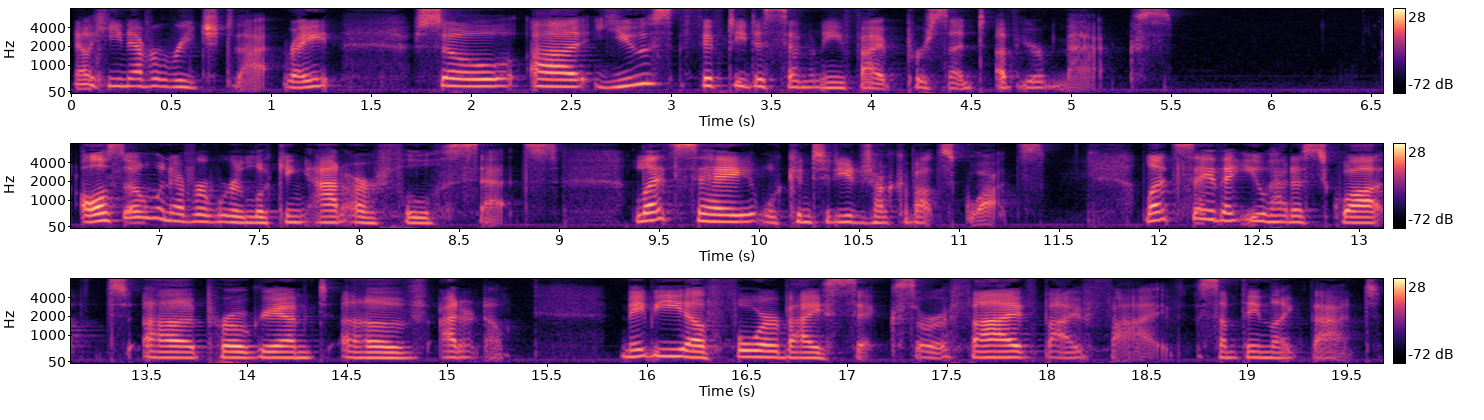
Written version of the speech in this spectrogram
No, he never reached that, right? So uh, use 50 to 75% of your max. Also, whenever we're looking at our full sets, let's say we'll continue to talk about squats. Let's say that you had a squat uh, programmed of, I don't know, maybe a four by six or a five by five, something like that.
